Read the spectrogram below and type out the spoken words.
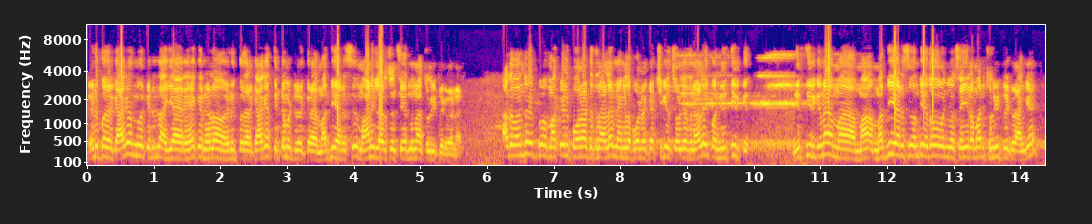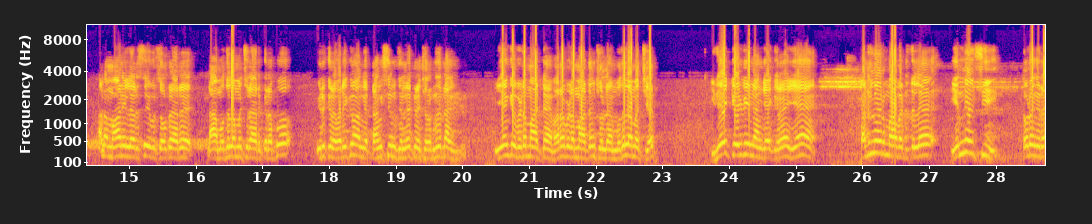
எடுப்பதற்காக அங்கே கிட்டத்தட்ட ஐயாயிரம் ஏக்கர் நிலம் எடுப்பதற்காக திட்டமிட்டு இருக்கிற மத்திய அரசு மாநில அரசும் சேர்ந்து நான் சொல்லிட்டு இருக்கிறேன் அதை வந்து இப்போ மக்கள் போராட்டத்தினால எங்களை போன்ற கட்சிகள் சொல்றதுனால இப்போ நிறுத்தியிருக்கு. நிறுத்தியிருக்குன்னா ம- ம- மத்திய அரசு வந்து ஏதோ கொஞ்சம் செய்கிற மாதிரி சொல்லிட்டு இருக்கிறாங்க. ஆனால் மாநில அரசு இவர் சொல்கிறாரு நான் முதலமைச்சராக இருக்கிறப்போ இருக்கிற வரைக்கும் அங்கே டங்ஸ்டன் நிலக்கரி சுரங்கத்தை நான் இயங்க விட மாட்டேன் வர விட மாட்டேன்னு சொல்ல முதலமைச்சர். இதே கேள்வியை நான் கேட்குறேன். ஏன் கடலூர் மாவட்டத்தில் என்எல்சி தொடங்குற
